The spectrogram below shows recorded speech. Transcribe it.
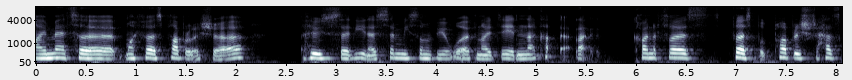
I met uh, my first publisher who said, you know, send me some of your work, and I did. And that that kind of first first book published has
